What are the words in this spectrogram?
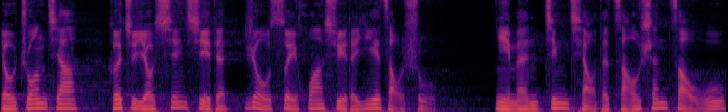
有庄稼和具有纤细的肉穗花絮的椰枣树。你们精巧的凿山造屋。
